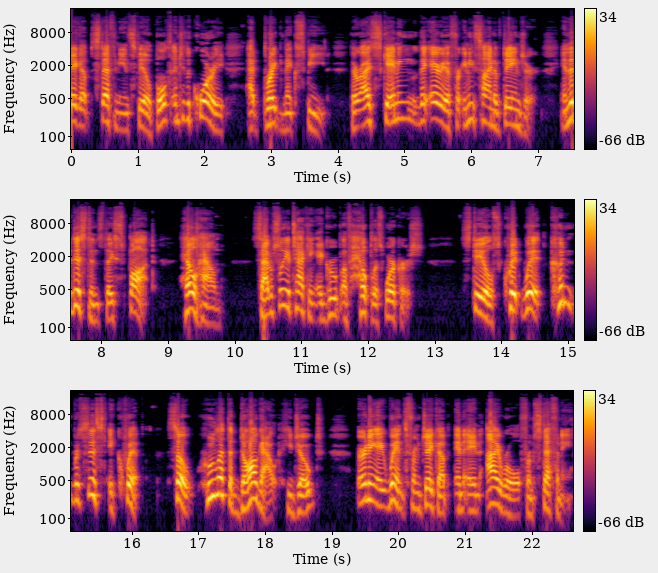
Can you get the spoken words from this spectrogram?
Jacob, Stephanie, and Steele bolt into the quarry at breakneck speed, their eyes scanning the area for any sign of danger. In the distance, they spot Hellhound savagely attacking a group of helpless workers. Steele's quit wit couldn't resist a quip. So, who let the dog out? he joked, earning a wince from Jacob and an eye roll from Stephanie.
